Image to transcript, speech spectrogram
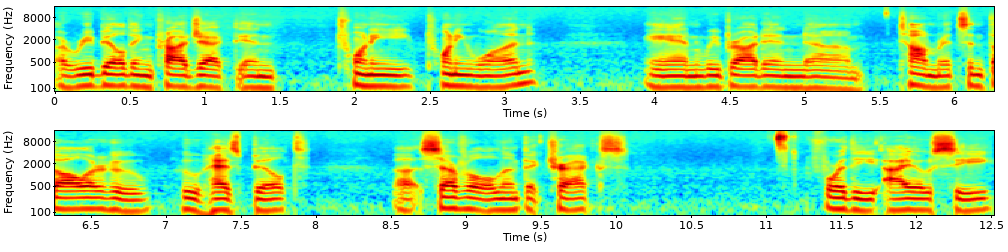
a rebuilding project in 2021, and we brought in um, Tom Ritzenthaler, who who has built uh, several Olympic tracks for the IOC,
